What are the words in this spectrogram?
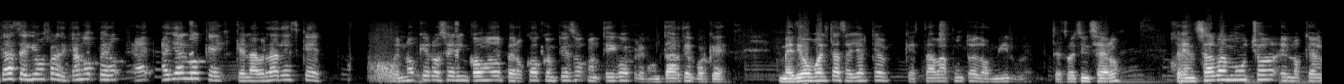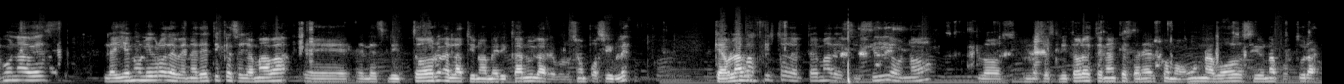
ya seguimos platicando, pero hay, hay algo que, que la verdad es que, pues no quiero ser incómodo, pero Coco, empiezo contigo a preguntarte porque me dio vueltas ayer que, que estaba a punto de dormir, güey, te soy sincero. Pensaba mucho en lo que alguna vez leí en un libro de Benedetti que se llamaba eh, El escritor latinoamericano y la revolución posible, que hablaba justo del tema de si sí o no los, escritores tenían que tener como una voz y una postura.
